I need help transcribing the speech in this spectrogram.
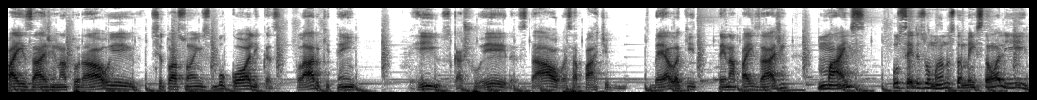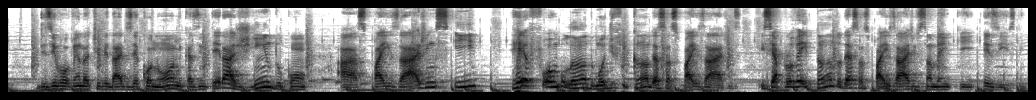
paisagem natural e situações bucólicas. Claro que tem rios, cachoeiras, tal, essa parte bela que tem na paisagem, mas os seres humanos também estão ali, desenvolvendo atividades econômicas, interagindo com as paisagens e reformulando, modificando essas paisagens e se aproveitando dessas paisagens também que existem.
